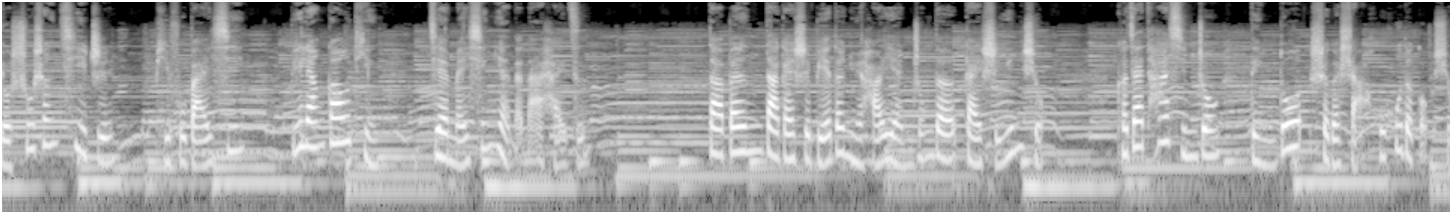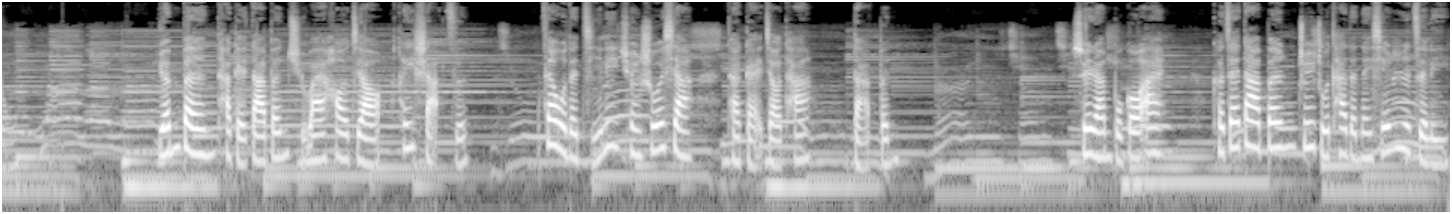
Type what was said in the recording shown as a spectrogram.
有书生气质、皮肤白皙、鼻梁高挺、剑眉星眼的男孩子。大奔大概是别的女孩眼中的盖世英雄，可在他心中，顶多是个傻乎乎的狗熊。原本他给大奔取外号叫“黑傻子”，在我的极力劝说下，他改叫他“大奔”。虽然不够爱，可在大奔追逐她的那些日子里，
